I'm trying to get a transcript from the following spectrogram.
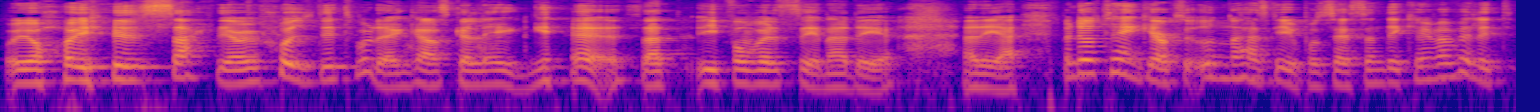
och jag har ju sagt, jag har ju skjutit på den ganska länge, så att vi får väl se när det, när det är. Men då tänker jag också under den här skrivprocessen, det kan ju vara väldigt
